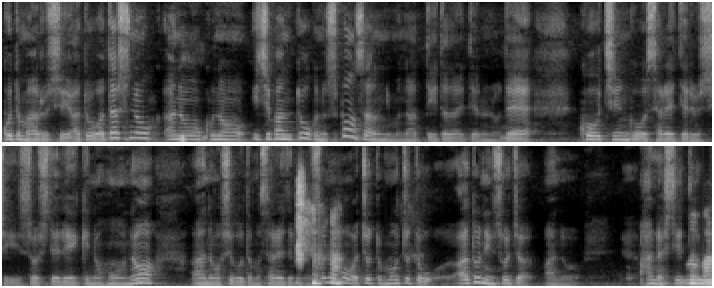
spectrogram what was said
こともあるし、あと私の、あの、この一番トークのスポンサーにもなっていただいているので、コーチングをされてるし、そして霊気の方の、あの、お仕事もされてるので、その方はちょっともうちょっと、後にそうじゃ、あの、話していただくまあ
